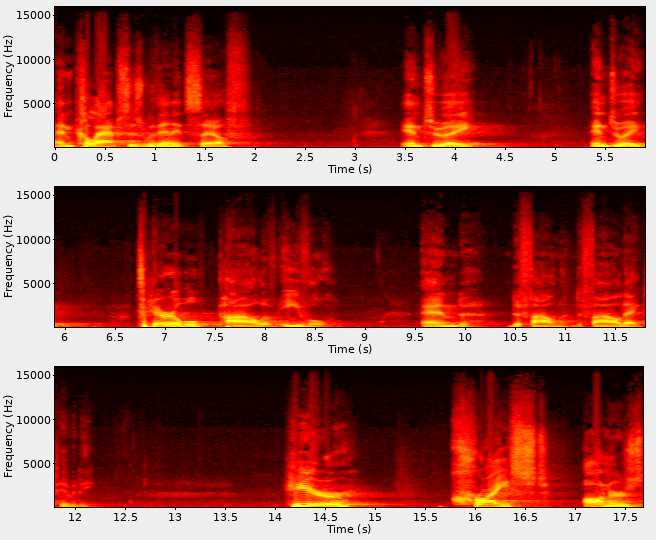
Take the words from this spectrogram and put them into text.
and collapses within itself into a, into a terrible pile of evil and defilement, defiled activity. Here, Christ honors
